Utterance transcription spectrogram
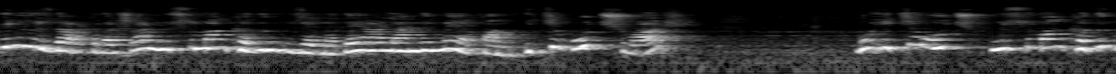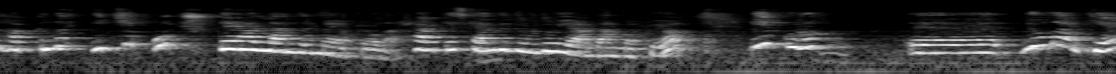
Günümüzde arkadaşlar Müslüman kadın üzerine değerlendirme yapan iki uç var. Bu iki uç Müslüman kadın hakkında iki uç değerlendirme yapıyorlar. Herkes kendi durduğu yerden bakıyor. Bir grup e, diyorlar ki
